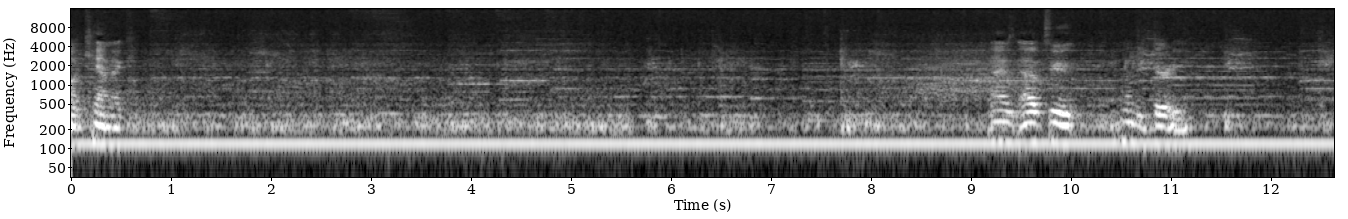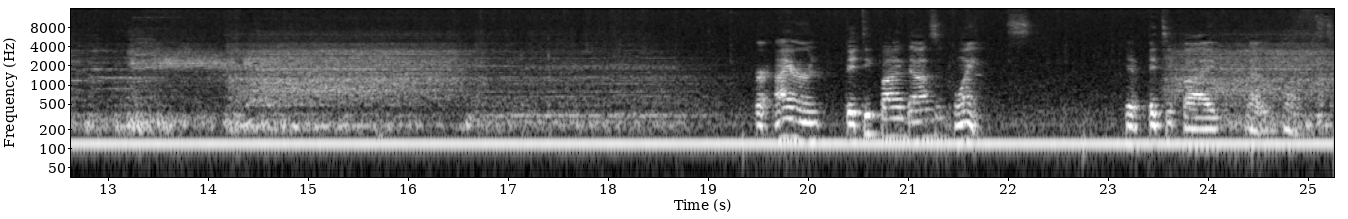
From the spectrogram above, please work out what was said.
Oh, Kamek. That's out to 130. For iron, 55,000 points. You have 55,000 points.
